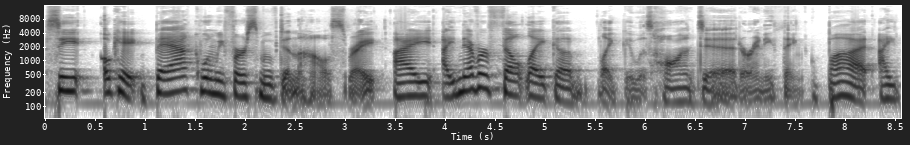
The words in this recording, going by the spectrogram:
See, okay, back when we first moved in the house, right? I I never felt like a like it was haunted or anything, but I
